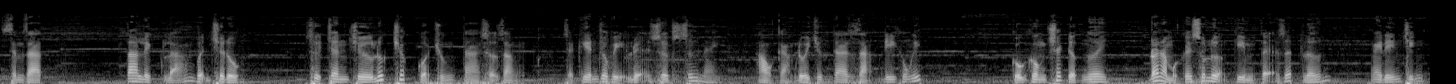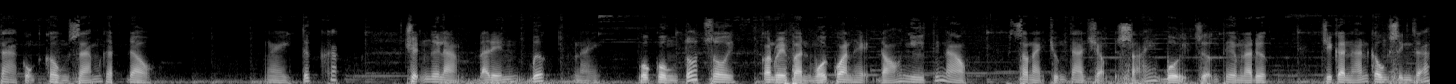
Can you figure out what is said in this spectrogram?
Xem ra ta lịch lãm vẫn chưa đủ. Sự chần chừ lúc trước của chúng ta sợ rằng sẽ khiến cho vị luyện dược sư này hào cảm đối chúng ta giảm đi không ít. Cũng không trách được ngươi, đó là một cái số lượng kim tệ rất lớn, ngay đến chính ta cũng không dám gật đầu. Ngày tức khắc, chuyện ngươi làm đã đến bước này vô cùng tốt rồi, còn về phần mối quan hệ đó như thế nào, sau này chúng ta chậm rãi bồi dưỡng thêm là được. Chỉ cần hắn công sinh giá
